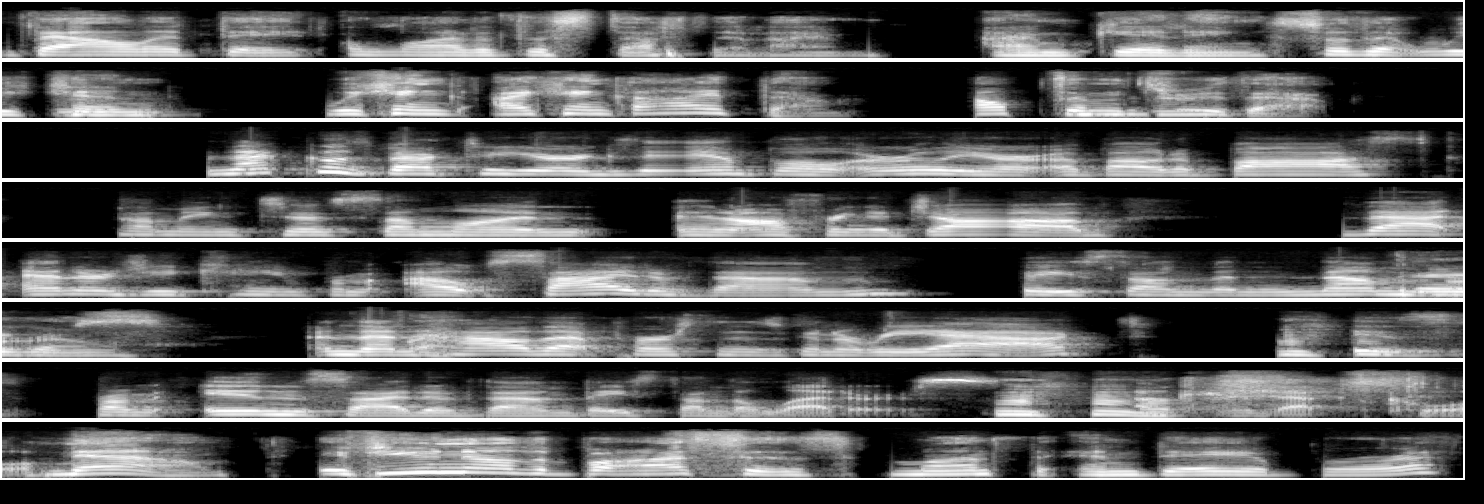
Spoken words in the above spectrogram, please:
validate a lot of the stuff that I'm I'm getting, so that we can mm. we can I can guide them, help them mm-hmm. through that. And that goes back to your example earlier about a boss coming to someone and offering a job. That energy came from outside of them based on the numbers. And then right. how that person is going to react mm-hmm. is from inside of them based on the letters. Mm-hmm. Okay, that's cool. Now, if you know the boss's month and day of birth,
